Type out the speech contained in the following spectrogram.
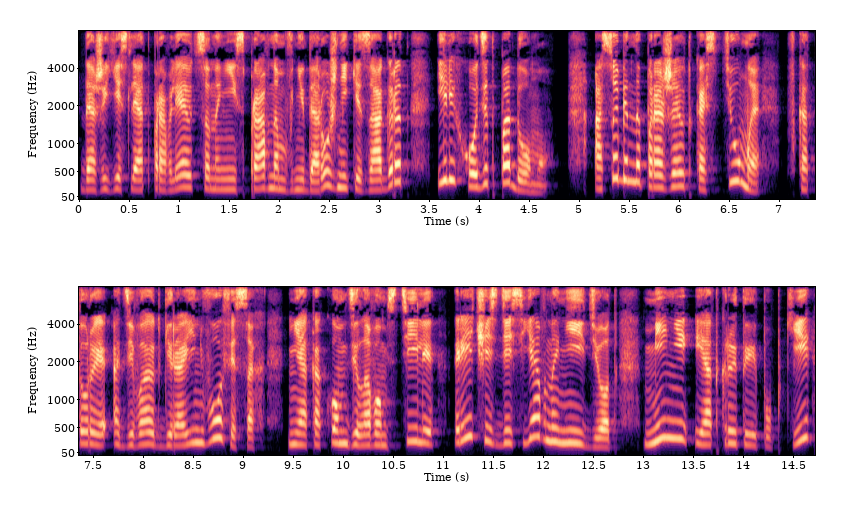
даже если отправляются на неисправном внедорожнике за город или ходят по дому. Особенно поражают костюмы, в которые одевают героинь в офисах. Ни о каком деловом стиле речи здесь явно не идет. Мини и открытые пупки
